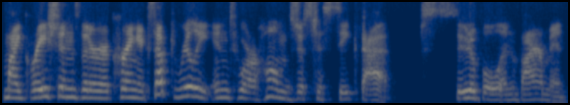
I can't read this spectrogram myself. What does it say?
migrations that are occurring except really into our homes just to seek that suitable environment,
